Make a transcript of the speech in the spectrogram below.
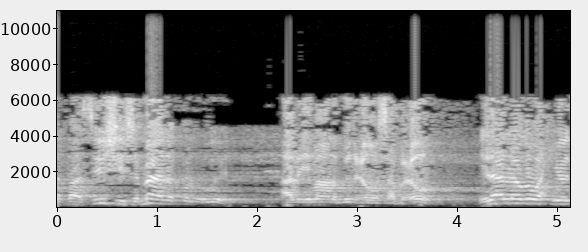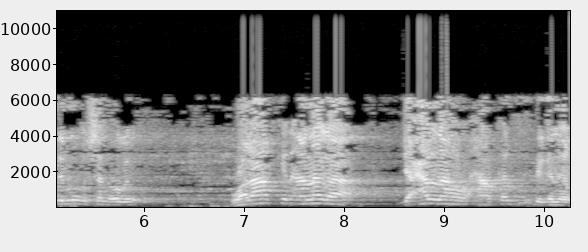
tafaasiishiisa ma aadan kala ogeyn aliimaanu bidcun wa sabcuun. Ilaa looga waxyooday ma uusan ogeyn walaakin annaga jacalnaahu waxaan ka dhignay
